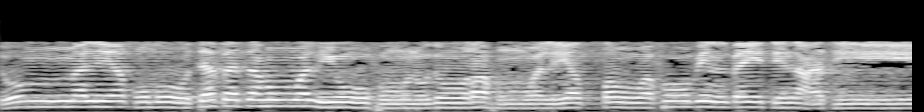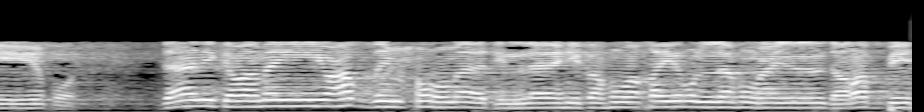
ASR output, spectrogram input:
ثم ليقضوا تفتهم وليوفوا نذورهم وليطوفوا بالبيت العتيق. ذلك ومن يعظم حرمات الله فهو خير له عند ربه.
